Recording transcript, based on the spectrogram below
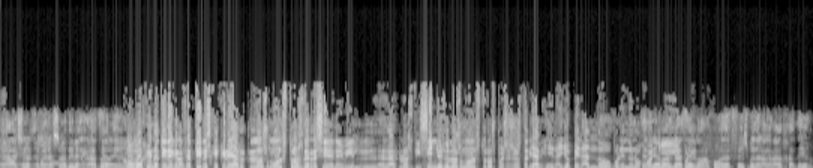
Pero eso, no tiene gracia, tío. ¿Cómo que no tiene gracia? Tienes que crear los monstruos de Resident Evil, los diseños de los monstruos, pues eso estaría bien, ahí operando, poniendo un ojo aquí. más gracia con el juego de Facebook de la granja, tío.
